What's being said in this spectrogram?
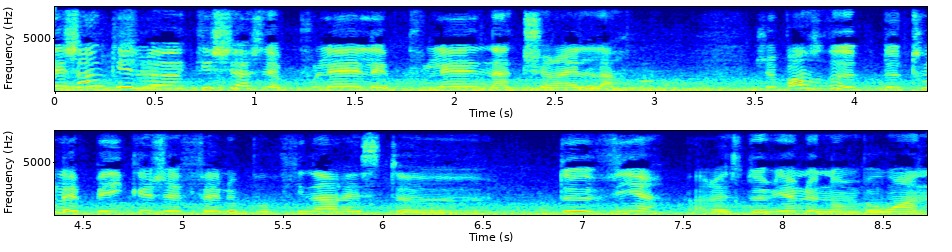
Les gens qui, sel. le- qui cherchent les poulets, les poulets naturels là, je pense que de tous les pays que j'ai fait, le Burkina reste euh, devient, reste devient le number one.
